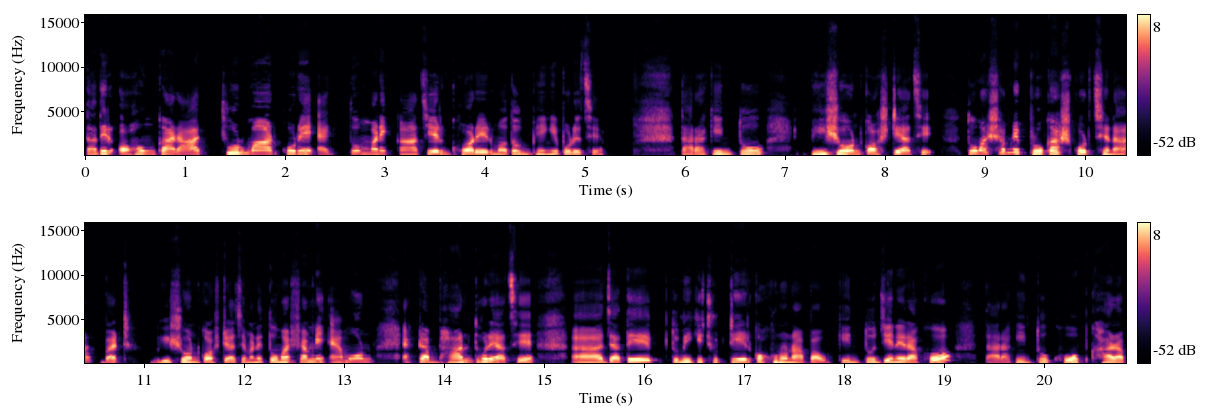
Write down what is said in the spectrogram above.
তাদের অহংকার আজ চুরমার করে একদম মানে কাঁচের ঘরের মতো ভেঙে পড়েছে। তারা কিন্তু ভীষণ কষ্টে আছে। তোমার সামনে প্রকাশ করছে না বাট ভীষণ কষ্টে আছে। মানে তোমার সামনে এমন একটা ভান ধরে আছে যাতে তুমি কিছু টের কখনো না পাও। কিন্তু জেনে রাখো, তারা কিন্তু খুব খারাপ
